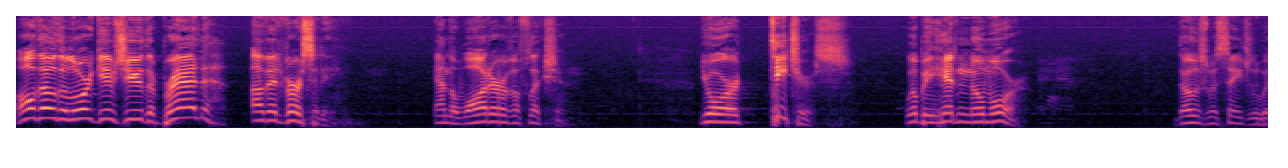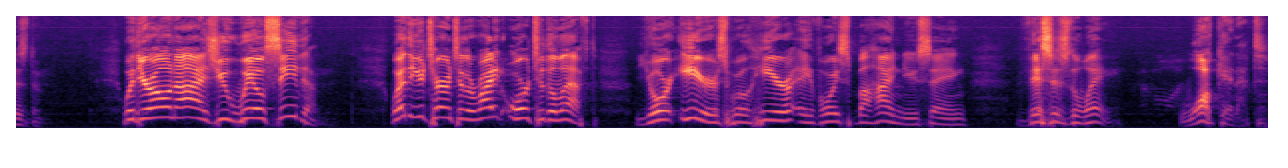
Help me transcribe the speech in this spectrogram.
Although the Lord gives you the bread of adversity and the water of affliction, your teachers will be hidden no more those with sagely wisdom. With your own eyes, you will see them. Whether you turn to the right or to the left, your ears will hear a voice behind you saying, This is the way, walk in it.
